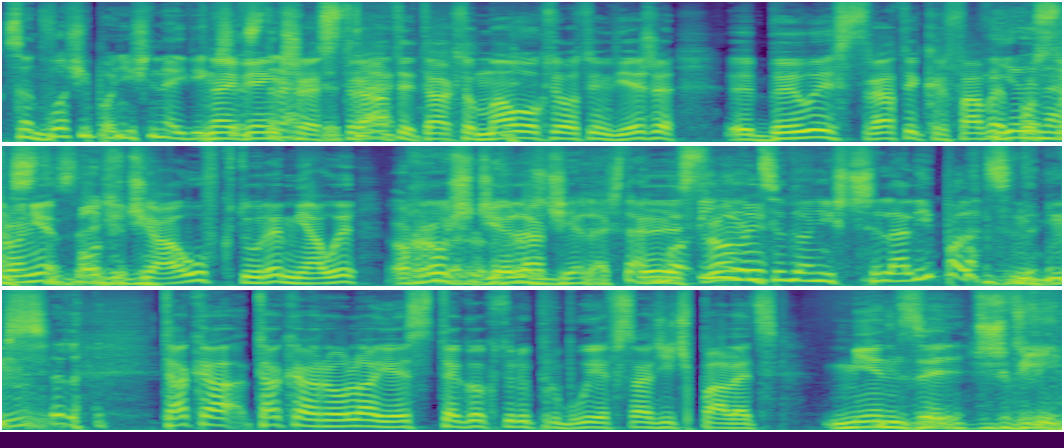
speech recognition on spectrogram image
Stąd Włosi ponieśli największe, największe straty. straty tak. tak. to mało kto o tym wie, że y, były straty krwawe po stronie oddziałów, które miały rozdzielać, rozdzielać tak, bo strony. I Niemcy do nich strzelali, i Polacy do nich mhm. strzelali. Taka, taka rola jest tego, który próbuje wsadzić palec między drzwi.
